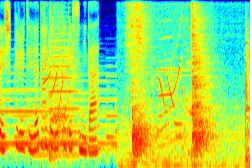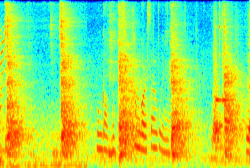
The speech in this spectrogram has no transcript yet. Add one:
레시피를 들려드리도록 하겠습니다. 뭔가 묵직한 걸 썰고 있는 거 같아요. 왜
